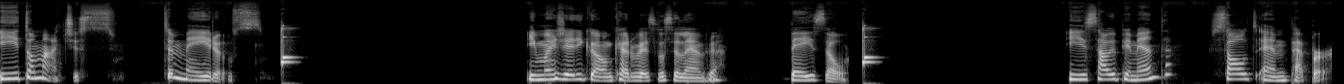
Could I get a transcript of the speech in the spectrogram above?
E tomates. Tomatoes. E manjericão, quero ver se você lembra. Basil. E sal e pimenta? Salt and pepper.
